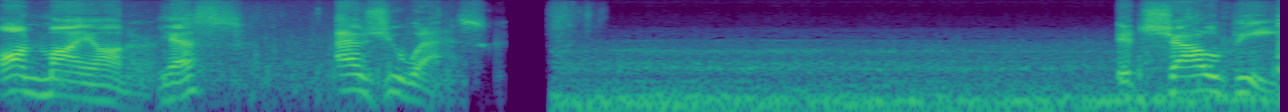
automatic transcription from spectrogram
On my honor. Yes? As you ask. It shall be.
